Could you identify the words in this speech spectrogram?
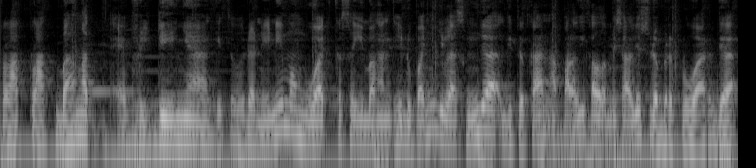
telat-telat banget everydaynya gitu. Dan ini membuat keseimbangan kehidupannya jelas enggak gitu kan. Apalagi kalau misalnya sudah berkeluarga.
